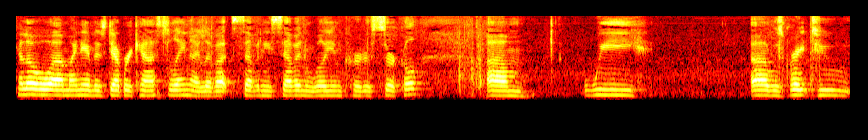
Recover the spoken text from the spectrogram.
Hello, uh, my name is Deborah Castellane. I live at 77 William Curtis Circle. Um, we, uh, it was great to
